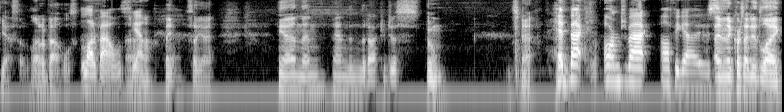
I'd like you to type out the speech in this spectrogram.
Yeah, so a lot of vowels. A lot of vowels. Yeah. Uh-huh. Yeah. So yeah, yeah, and then and then the doctor just boom, snap. Head back, arms back, off he goes. And then of course I did like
